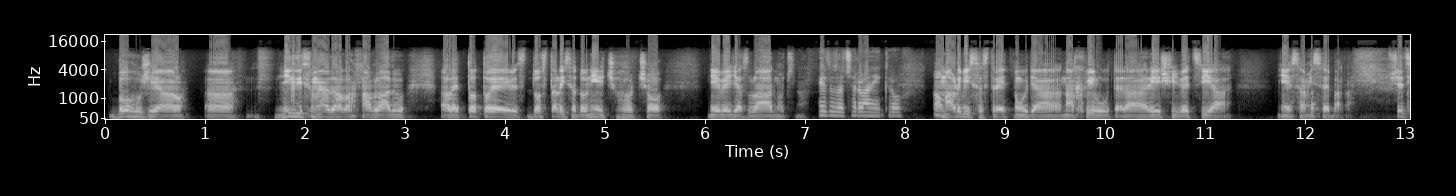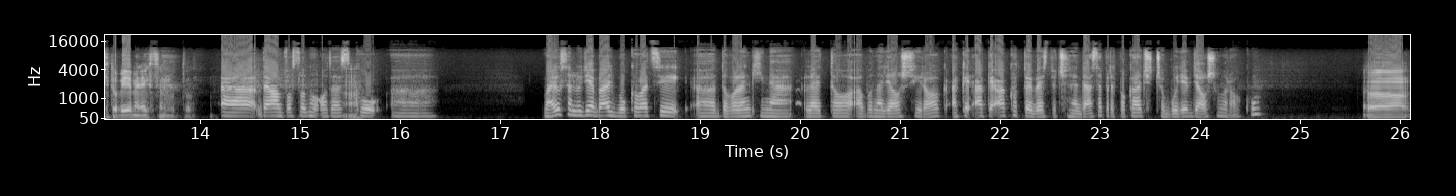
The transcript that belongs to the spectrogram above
bohužiaľ, e, nikdy som nedával na vládu, ale toto je, dostali sa do niečoho, čo nevedia zvládnuť. No. Je to začarovaný kruh. No, mali by sa stretnúť a na chvíľu teda riešiť veci a nie sami seba. No. Všetci to vieme, nechcem to. A dávam poslednú otázku. No. Majú sa ľudia bať bukovať si uh, dovolenky na leto alebo na ďalší rok? Aké, aké, ako to je bezpečné? Dá sa predpokladať, čo bude v ďalšom roku? Uh,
